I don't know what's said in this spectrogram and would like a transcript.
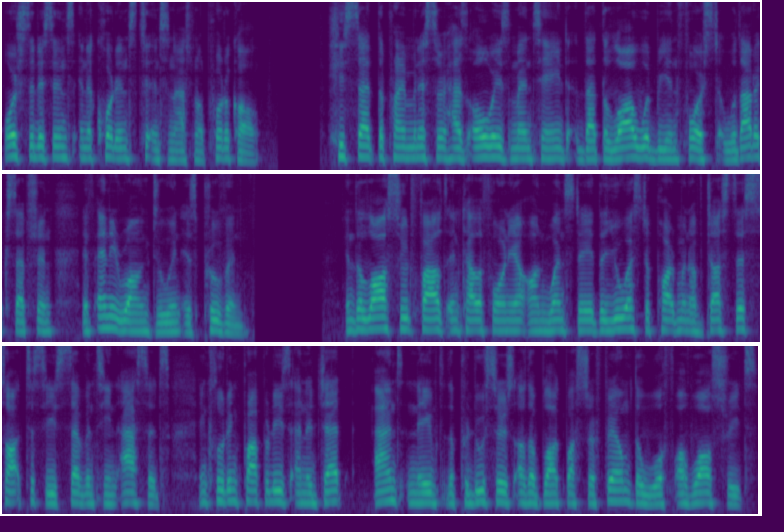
or citizens in accordance to international protocol. He said the Prime Minister has always maintained that the law would be enforced without exception if any wrongdoing is proven. In the lawsuit filed in California on Wednesday, the U.S. Department of Justice sought to seize 17 assets, including properties and a jet, and named the producers of the blockbuster film The Wolf of Wall Street.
